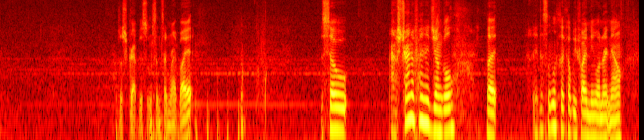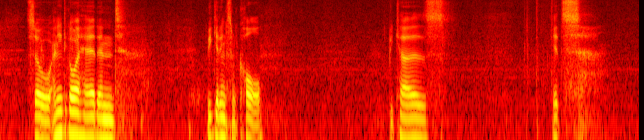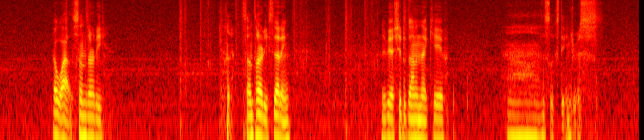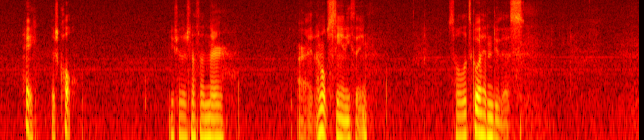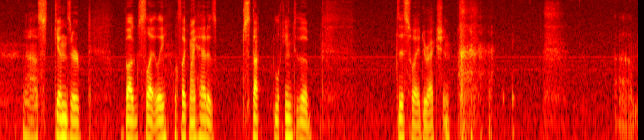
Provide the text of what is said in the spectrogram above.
I'll just grab this one since I'm right by it. So, I was trying to find a jungle, but it doesn't look like I'll be finding one right now. So, I need to go ahead and be getting some coal. Because it's... Oh wow, the sun's already... sun's already setting. Maybe I should have gone in that cave. Uh, this looks dangerous. Hey, there's coal. You sure there's nothing there? Alright, I don't see anything. So let's go ahead and do this. Uh, skins are bugged slightly. Looks like my head is stuck looking to the this way direction. Um,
